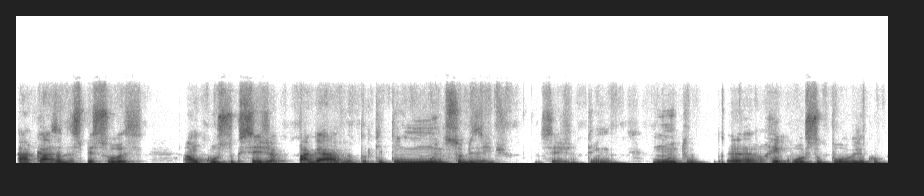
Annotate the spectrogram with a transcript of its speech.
à casa das pessoas a um custo que seja pagável, porque tem muito subsídio, ou seja, tem muito é, recurso público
